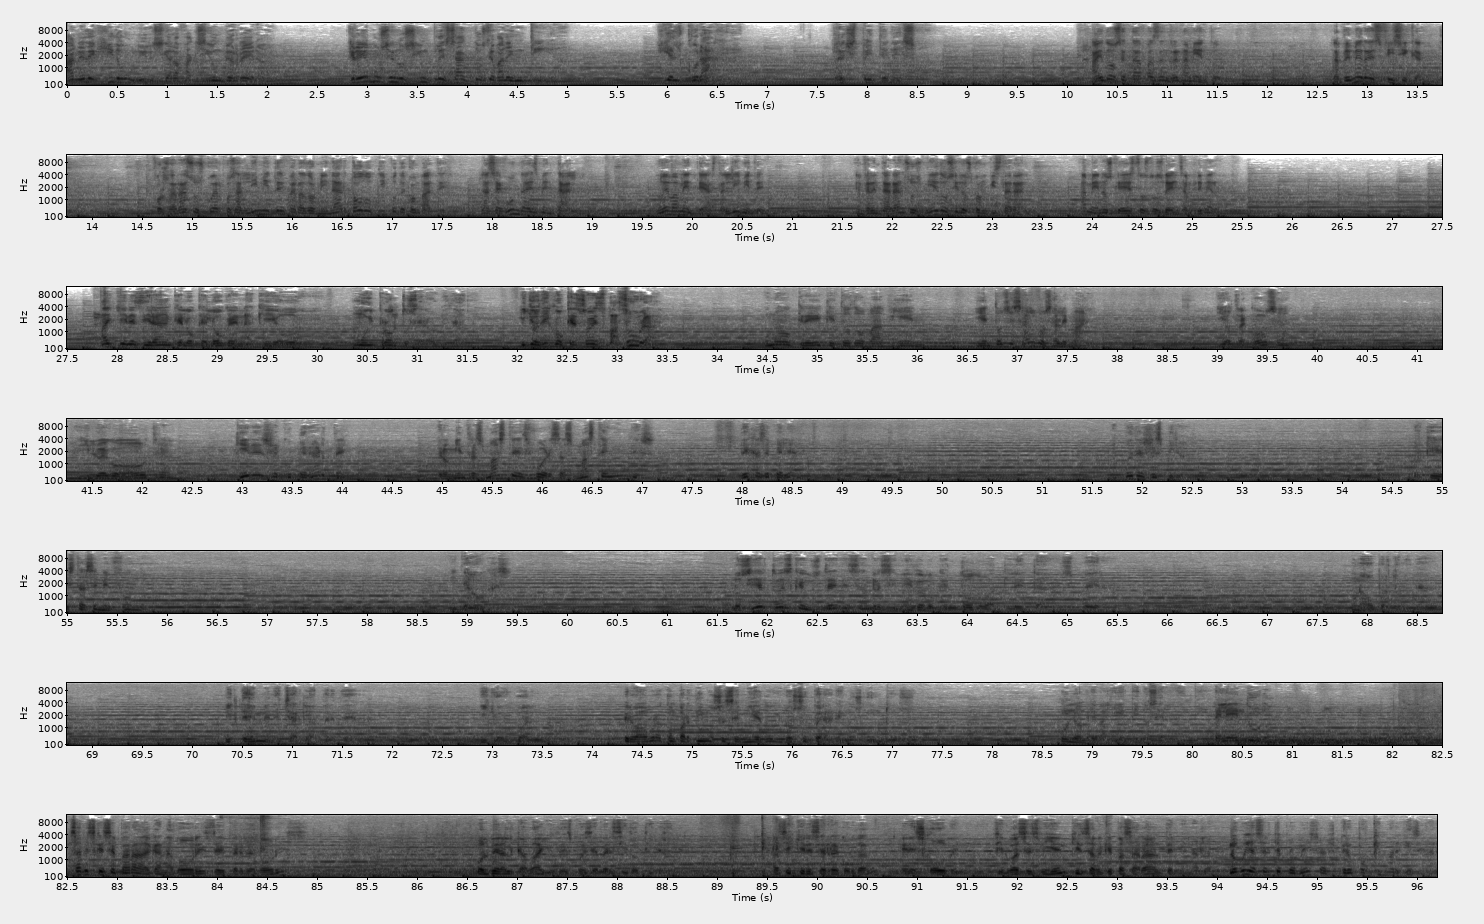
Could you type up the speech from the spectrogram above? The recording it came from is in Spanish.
han elegido unirse a la facción guerrera. Creemos en los simples actos de valentía y el coraje. Respeten eso. Hay dos etapas de entrenamiento. La primera es física. Forzará sus cuerpos al límite para dominar todo tipo de combate. La segunda es mental. Nuevamente, hasta el límite. Enfrentarán sus miedos y los conquistarán, a menos que estos los venzan primero. Hay quienes dirán que lo que logren aquí hoy muy pronto será olvidado. Y yo digo que eso es basura. Uno cree que todo va bien y entonces algo sale mal. Y otra cosa. Y luego otra. Quieres recuperarte. Pero mientras más te esfuerzas, más te hundes. Dejas de pelear. No puedes respirar. Porque estás en el fondo. Lo cierto es que ustedes han recibido lo que todo atleta espera. Una oportunidad. Y temen echarla a perder. Y yo igual. Pero ahora compartimos ese miedo y lo superaremos juntos. Un hombre valiente no se rinde. Peleen duro. ¿Sabes qué separa a ganadores de perdedores? Volver al caballo después de haber sido tirado. ¿Así quieres ser recordado? Eres joven. Si lo haces bien, quién sabe qué pasará al terminarla. No voy a hacerte promesas, pero ¿por qué no arriesgarse?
